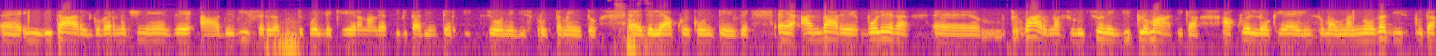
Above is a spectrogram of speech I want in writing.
eh, invitare il governo cinese a desistere da tutte quelle che erano le attività di interdizione e di sfruttamento eh, certo. delle acque contese, andare, voler ehm, trovare una soluzione diplomatica a quello che è insomma un'annosa disputa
